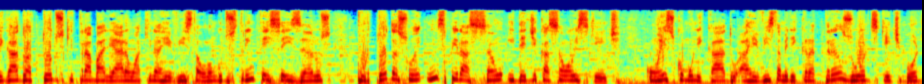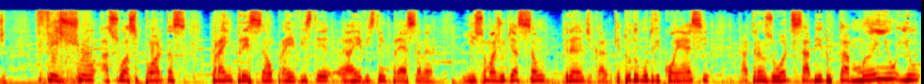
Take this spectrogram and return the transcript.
Obrigado a todos que trabalharam aqui na revista ao longo dos 36 anos por toda a sua inspiração e dedicação ao skate. Com esse comunicado, a revista americana Transworld Skateboard fechou as suas portas para impressão, para revista, a revista impressa, né? E isso é uma judiação grande, cara, porque todo mundo que conhece a Transworld sabe do tamanho e o,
